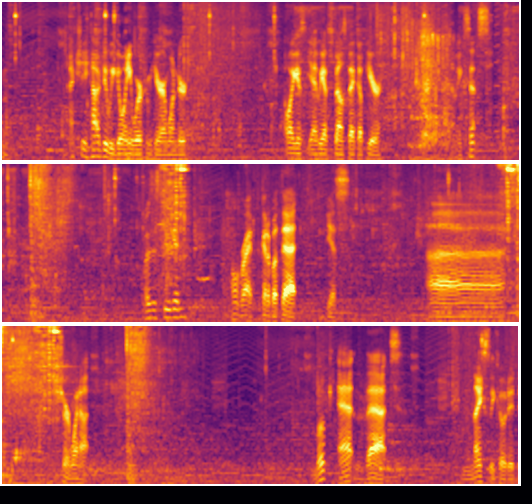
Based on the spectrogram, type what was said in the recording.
Hmm. Actually, how do we go anywhere from here, I wonder? Oh, I guess, yeah, we have to bounce back up here. Makes sense. What does this do again? Oh right, I forgot about that. Yes. Uh... Sure, why not? Look at that. Nicely coated.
